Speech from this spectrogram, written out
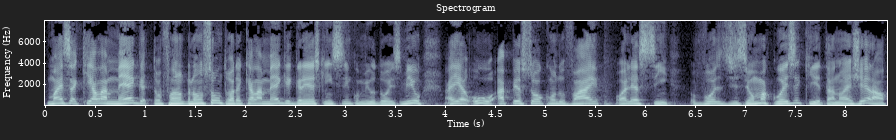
Mas aquela mega, estou falando que não são todas, aquela mega igreja que em 5 mil, 2 mil, aí a, pessoa quando vai, olha assim, vou dizer uma coisa aqui, tá? Não é geral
